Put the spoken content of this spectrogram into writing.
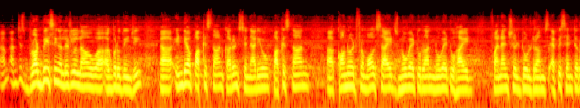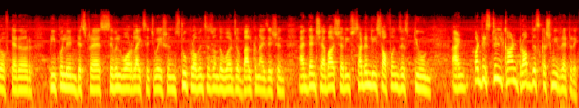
I'm, just broad basing a little now, uh, Akbaruddin ji. Uh, India Pakistan current scenario, Pakistan uh, cornered from all sides, nowhere to run, nowhere to hide, financial doldrums, epicenter of terror, people in distress, civil war like situations, two provinces on the verge of balkanization, and then Shehbaz Sharif suddenly softens his tune. And, but they still can't drop this Kashmir rhetoric.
